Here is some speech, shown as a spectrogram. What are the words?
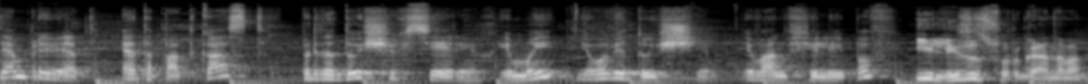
Всем привет! Это подкаст в предыдущих сериях, и мы его ведущие Иван Филиппов и Лиза Сурганова.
